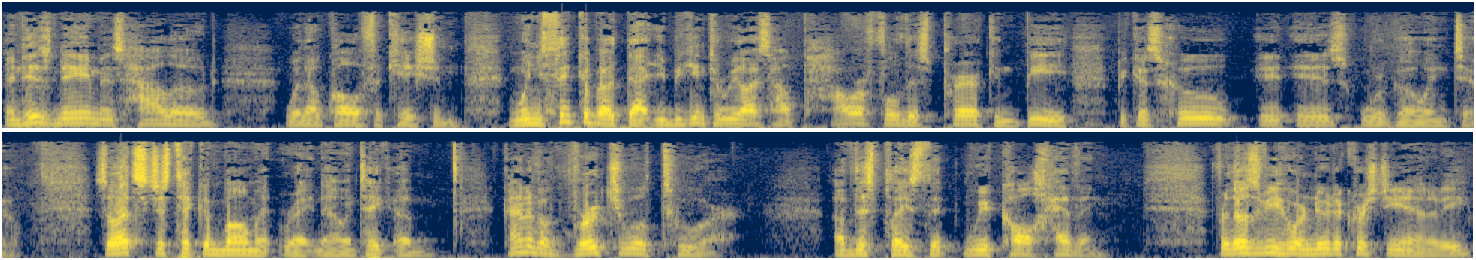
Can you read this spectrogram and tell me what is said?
and His name is hallowed without qualification. When you think about that, you begin to realize how powerful this prayer can be because who it is we're going to. So let's just take a moment right now and take a kind of a virtual tour of this place that we call heaven. For those of you who are new to Christianity,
